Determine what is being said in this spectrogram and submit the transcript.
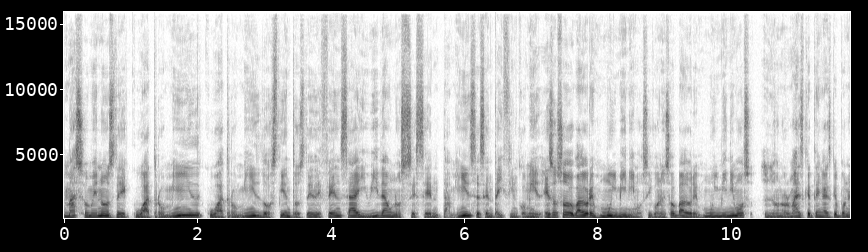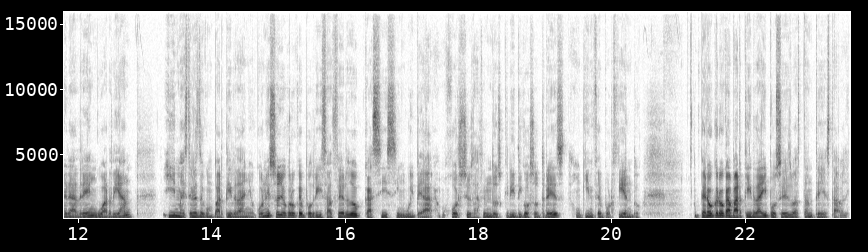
más o menos de 4000, 4200 de defensa y vida unos 60.000, 65.000. Esos son valores muy mínimos y con esos valores muy mínimos lo normal es que tengáis que poner a Dren guardián y maestrías de compartir daño. Con eso yo creo que podréis hacerlo casi sin wipear. A lo mejor si os hacen dos críticos o tres, un 15%. Pero creo que a partir de ahí pues es bastante estable.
